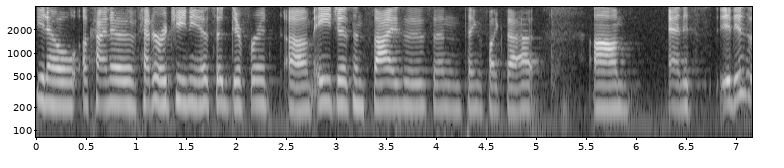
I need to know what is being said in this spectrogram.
you know, a kind of heterogeneous at different um, ages and sizes and things like that. Um, and it's it is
